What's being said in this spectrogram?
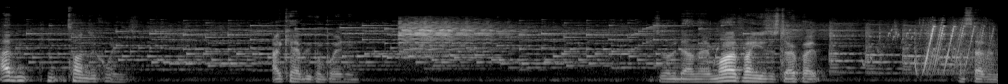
I have tons of coins. I can't be complaining. So down there. Modify use the star pipe. A seven.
